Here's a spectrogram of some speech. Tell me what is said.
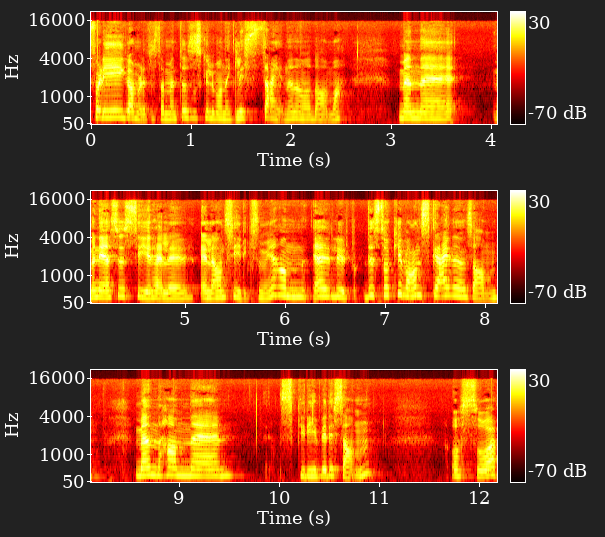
Fordi i Gamle Testamentet så skulle man egentlig steine denne dama. Men, eh, men, Jesus sier heller Eller han sier ikke så mye. Han, på, det står ikke hva han skrev i den sanden, men han eh, skriver i sanden Og så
